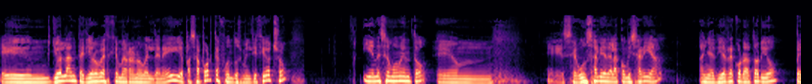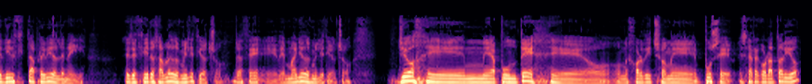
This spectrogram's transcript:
Eh, yo la anterior vez que me renové el DNI, el pasaporte, fue en 2018. Y en ese momento, em, eh, según salía de la comisaría, añadí el recordatorio pedir cita previa del DNI. Es decir, os hablo de 2018, de hace eh, de mayo de 2018. Yo eh, me apunté, eh, o, mejor dicho, me puse ese recordatorio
